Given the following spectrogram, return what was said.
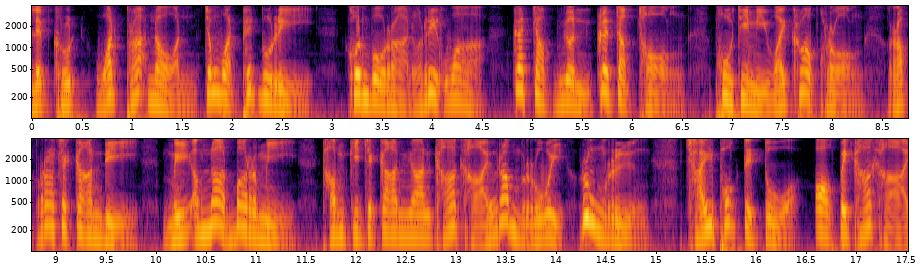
เล็บครุฑวัดพระนอน จังหวัดเพชรบุรี คนโบราณเรียกว่ากระจับเงินกระจับทอง ผู้ที่มีไว้ครอบครอง รับราชการดี มีอำนาจบารมีทำกิจการงานค้าขายร่ำรวย รุ่งเรือง ใช้พกติดตัวออกไปค้าขาย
